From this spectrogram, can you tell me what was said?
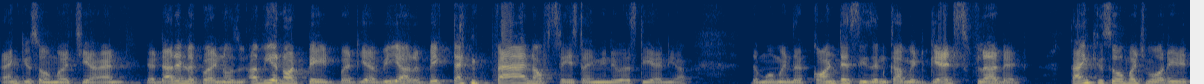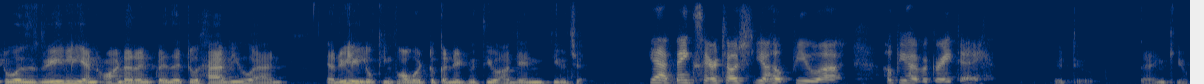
Thank you so much. Yeah, and yeah, Darren LaCroix knows uh, we are not paid, but yeah, we are a big time fan of Stage Time University, and yeah, the moment the contest season come, it gets flooded. Thank you so much, Maureen. It was really an honor and pleasure to have you, and yeah, really looking forward to connect with you again in future. Yeah, thanks, Haritosh. Yeah, hope you uh, hope you have a great day. You too. Thank you.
